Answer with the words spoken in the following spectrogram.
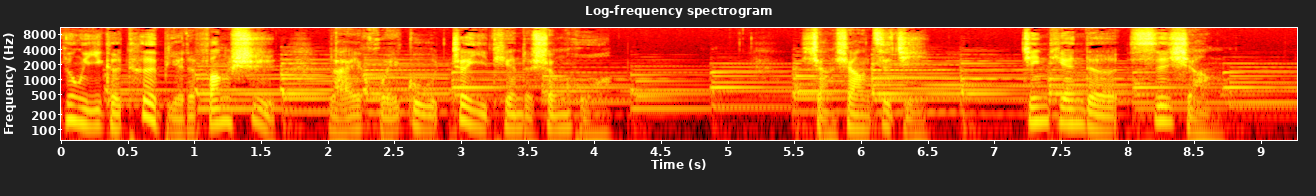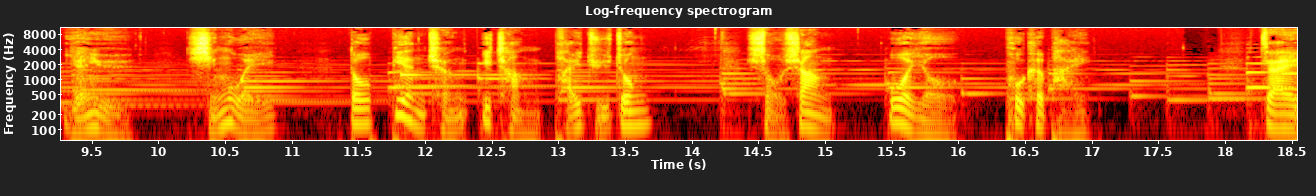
用一个特别的方式来回顾这一天的生活，想象自己今天的思想、言语、行为都变成一场牌局中，手上握有扑克牌，在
